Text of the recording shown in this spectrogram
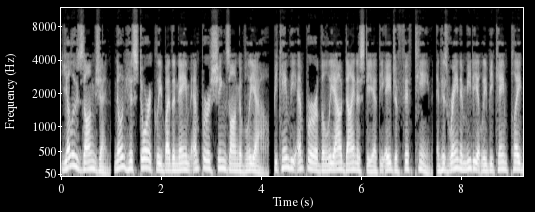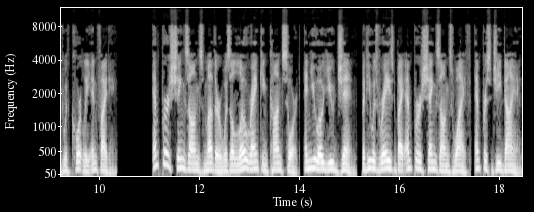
Yelu Zongzhen, known historically by the name Emperor Xingzong of Liao, became the emperor of the Liao dynasty at the age of 15, and his reign immediately became plagued with courtly infighting. Emperor Xingzong's mother was a low-ranking consort, Noujin, but he was raised by Emperor Shengzong's wife, Empress Qitian.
